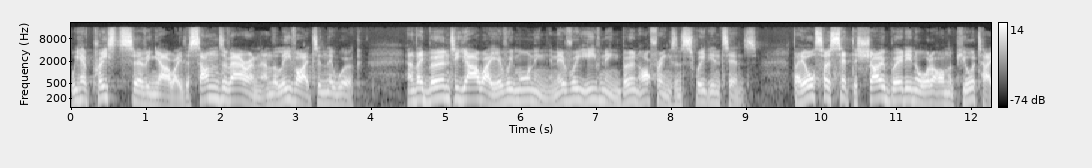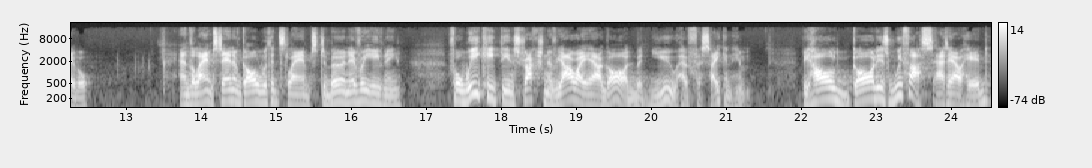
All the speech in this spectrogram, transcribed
We have priests serving Yahweh, the sons of Aaron and the Levites in their work. And they burn to Yahweh every morning and every evening burnt offerings and sweet incense. They also set the showbread in order on the pure table, and the lampstand of gold with its lamps to burn every evening. For we keep the instruction of Yahweh our God, but you have forsaken him. Behold, God is with us at our head,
